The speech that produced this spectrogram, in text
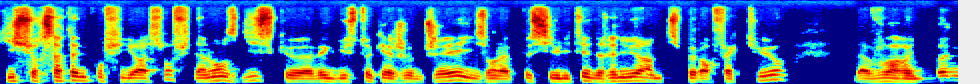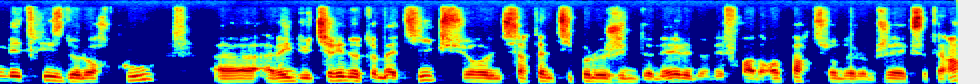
qui, sur certaines configurations, finalement, se disent qu'avec du stockage objet, ils ont la possibilité de réduire un petit peu leur facture, d'avoir une bonne maîtrise de leurs coûts, euh, avec du tiering automatique sur une certaine typologie de données. Les données froides repartent sur de l'objet, etc.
